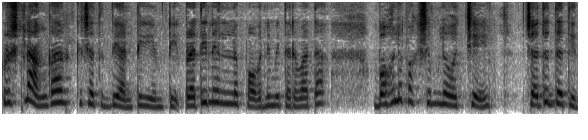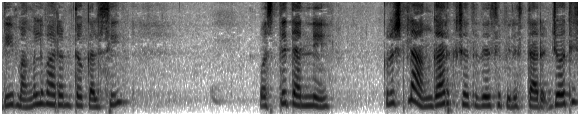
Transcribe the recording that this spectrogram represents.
కృష్ణ అంగారక చతుర్థి అంటే ఏమిటి? ప్రతి నెలలో పౌర్ణమి తర్వాత బహుళపక్షంలో వచ్చే చతుర్థ తిథి మంగళవారంతో కలిసి వస్తే దాన్ని కృష్ణ అంగారక చతుర్దశి పిలుస్తారు. జ్యోతిష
